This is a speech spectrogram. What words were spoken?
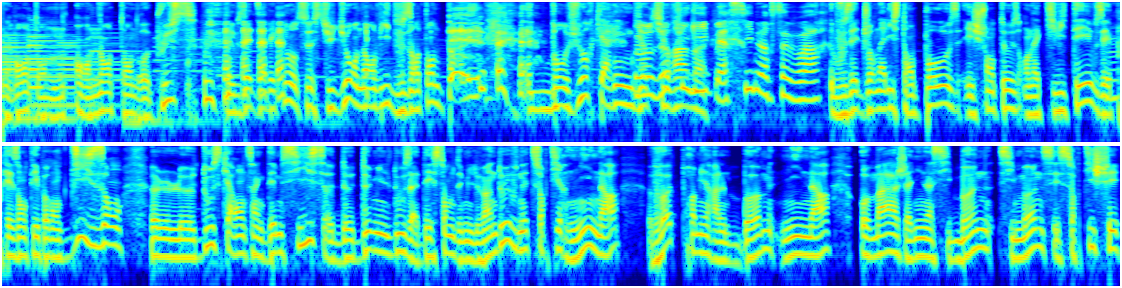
On aimerait en, en entendre plus, mais vous êtes avec nous dans ce studio, on a envie de vous entendre parler. Bonjour Karine Bonjour. Philippe, merci de me recevoir. Vous êtes journaliste en pause et chanteuse en activité. Vous avez Mm. présenté pendant 10 ans euh, le 1245 d'M6 de 2012 à décembre 2022. Vous venez de sortir Nina, votre premier album, Nina, hommage à Nina Simone. Simone, c'est sorti chez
